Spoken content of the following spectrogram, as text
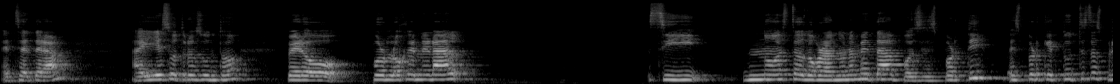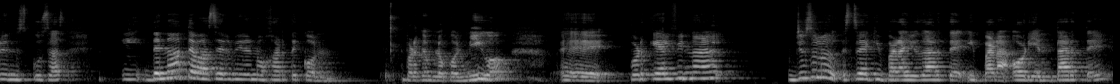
etc. Ahí es otro asunto, pero por lo general, si no estás logrando una meta, pues es por ti, es porque tú te estás poniendo excusas y de nada te va a servir enojarte con, por ejemplo, conmigo, eh, porque al final yo solo estoy aquí para ayudarte y para orientarte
